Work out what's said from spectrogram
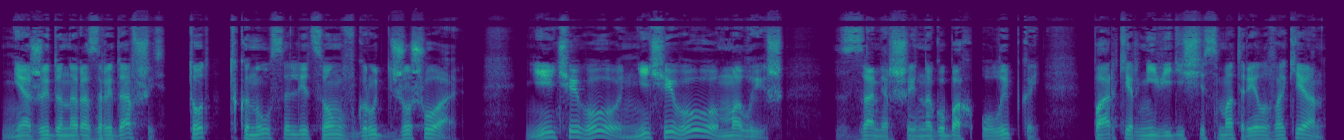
Неожиданно разрыдавшись, тот ткнулся лицом в грудь Джошуа. «Ничего, ничего, малыш», с замершей на губах улыбкой Паркер невидяще смотрел в океан,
